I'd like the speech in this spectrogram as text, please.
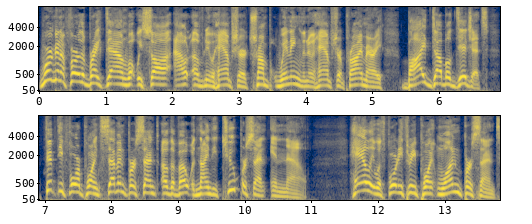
We're going to further break down what we saw out of New Hampshire, Trump winning the New Hampshire primary by double digits, 54.7% of the vote with 92% in now. Haley with 43.1%.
